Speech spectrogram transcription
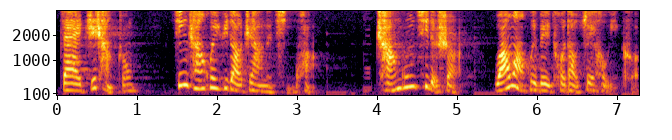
在职场中，经常会遇到这样的情况：长工期的事儿，往往会被拖到最后一刻。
